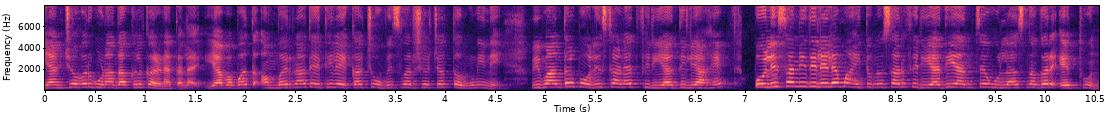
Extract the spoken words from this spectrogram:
यांच्यावर गुन्हा दाखल करण्यात आलाय. याबाबत अंबरनाथ येथील एका चोवीस वर्षाच्या तरुणीने विमानतळ पोलीस ठाण्यात फिर्याद दिली आहे. पोलिसांनी दिलेल्या माहितीनुसार फिर्यादी यांचे उल्हासनगर येथून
